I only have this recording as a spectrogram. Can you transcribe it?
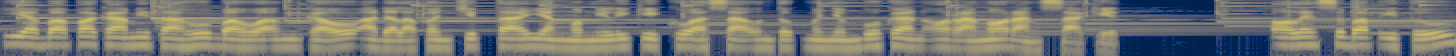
Ya Bapa kami tahu bahwa engkau adalah pencipta yang memiliki kuasa untuk menyembuhkan orang-orang sakit. Oleh sebab itu,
